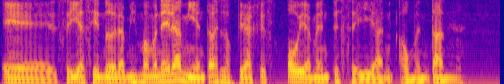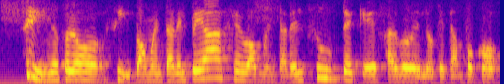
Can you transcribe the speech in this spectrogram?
eh, seguía siendo de la misma manera, mientras los peajes obviamente seguían aumentando. Sí, no solo, sí, va a aumentar el peaje, va a aumentar el subte, que es algo de lo que tampoco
